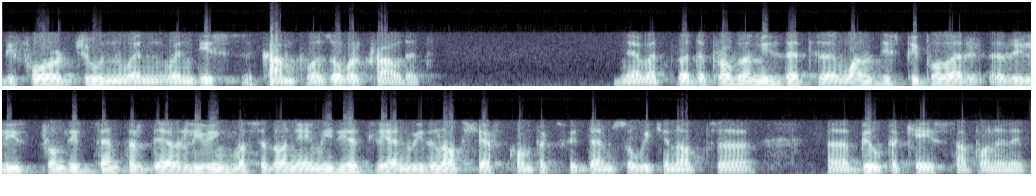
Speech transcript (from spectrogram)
before June when, when this camp was overcrowded. Yeah, but, but the problem is that uh, once these people are released from this center, they are leaving Macedonia immediately, and we do not have contacts with them, so we cannot uh, uh, build a case upon it.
